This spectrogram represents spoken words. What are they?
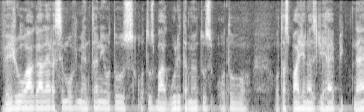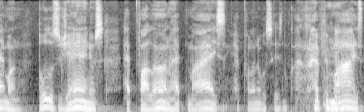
Vejo a galera se movimentando em outros, outros bagulho e também outros, outro, outras páginas de rap, né, mano? Todos gênios, rap falando, rap mais. Rap falando é vocês, no caso. Rap mais.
